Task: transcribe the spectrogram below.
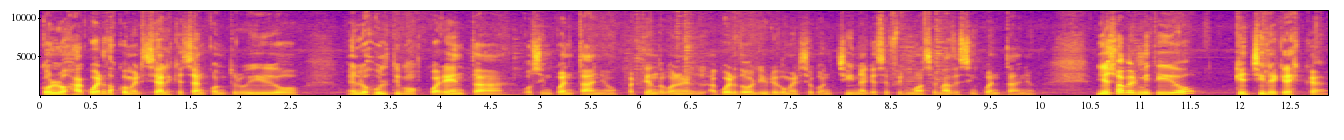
con los acuerdos comerciales que se han construido en los últimos 40 o 50 años, partiendo con el acuerdo de libre comercio con China que se firmó hace más de 50 años, y eso ha permitido que Chile crezca,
